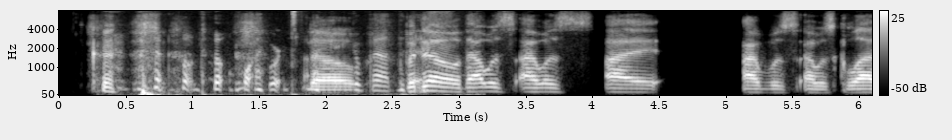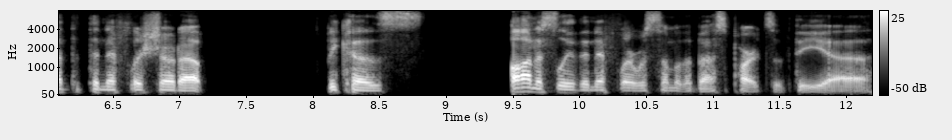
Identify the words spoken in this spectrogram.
I don't know why we're talking No, about this. But no, that was I was I I was I was glad that the Niffler showed up because honestly the Niffler was some of the best parts of the uh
